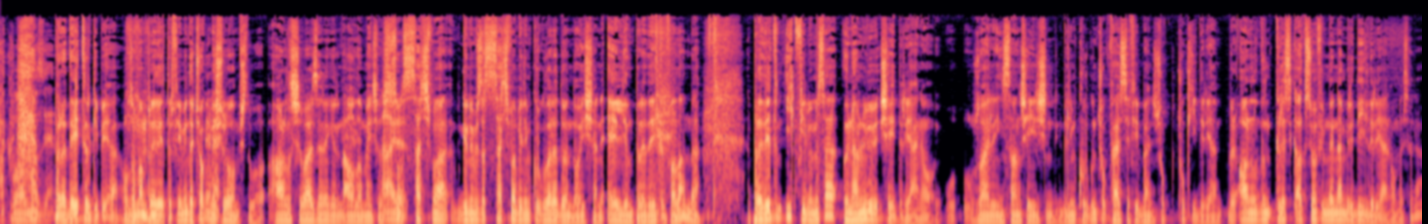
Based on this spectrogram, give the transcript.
Akıl almaz yani. Predator gibi ya. O zaman Predator filmi de çok meşhur olmuştu bu. Arnold Schwarzenegger'in avlamaya çalıştığı. Çok saçma günümüzde saçma bilim kurgulara döndü o iş yani. Alien, Predator falan da. Predator'ın ilk filmi mesela önemli bir şeydir yani o uzaylı insan şeyi için bilim kurgun çok felsefi bence çok çok iyidir yani. Böyle Arnold'un klasik aksiyon filmlerinden biri değildir yani o mesela.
